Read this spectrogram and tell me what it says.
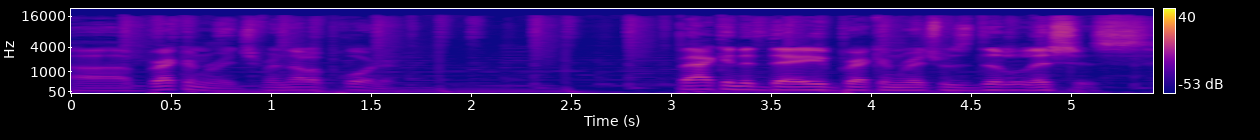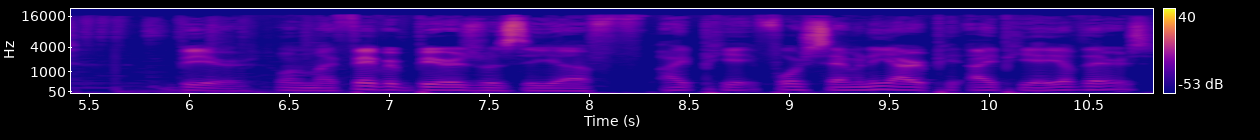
uh, Breckenridge Vanilla Porter. Back in the day, Breckenridge was delicious beer. One of my favorite beers was the uh, IPA 470 IPA of theirs.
